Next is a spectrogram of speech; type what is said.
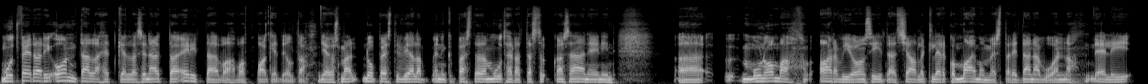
Mutta Ferrari on tällä hetkellä, se näyttää erittäin vahvalta paketilta. Ja jos mä nopeasti vielä, ennen kuin päästään muut herrat tässä kanssa ääneen, niin Uh, mun oma arvio on siitä, että Charles Leclerc on maailmanmestari tänä vuonna. Eli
